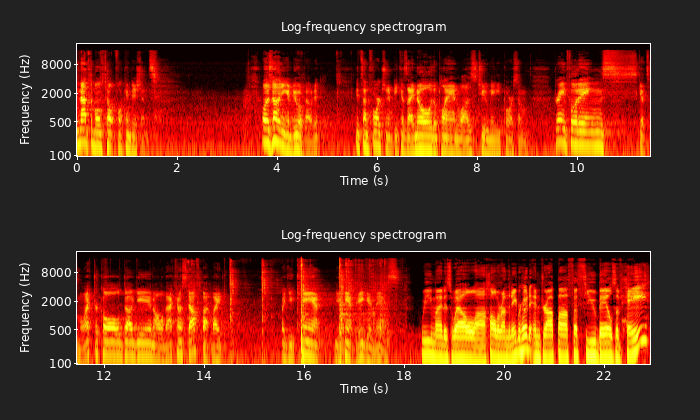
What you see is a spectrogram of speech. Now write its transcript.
Not the most helpful conditions. Well, there's nothing you can do about it. It's unfortunate because I know the plan was to maybe pour some drain footings, get some electrical dug in, all of that kind of stuff, but like, like you can't, you can't dig in this. We might as well uh, haul around the neighborhood and drop off a few bales of hay,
